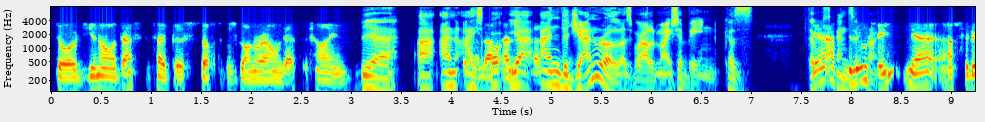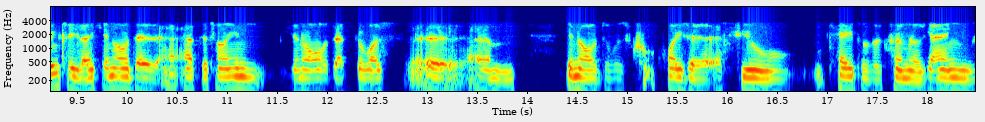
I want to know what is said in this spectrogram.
stood. You know, that's the type of stuff that was going around at the time. Yeah. Uh, and I Yeah, suppose, yeah, and the general as well might have been because yeah, absolutely. Yeah, absolutely. Like you know, the, at the time, you know that there was, uh, um, you know, there was qu- quite a, a few capable criminal gangs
